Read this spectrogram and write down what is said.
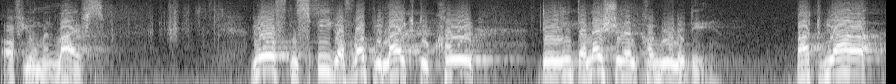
of human lives. We often speak of what we like to call the international community, but we are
